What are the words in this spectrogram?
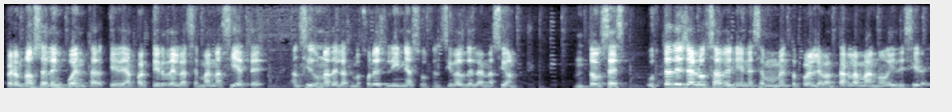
pero no se den cuenta que a partir de la semana 7 han sido una de las mejores líneas ofensivas de la nación. Entonces, ustedes ya lo saben y en ese momento pueden levantar la mano y decir,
